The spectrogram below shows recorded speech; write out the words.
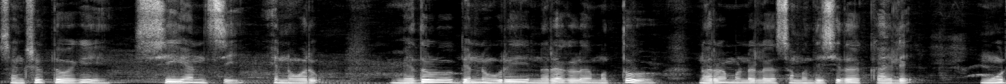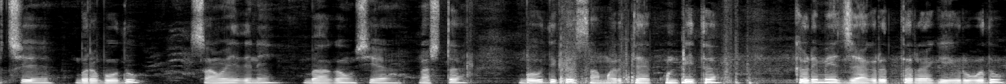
ಸಂಕ್ಷಿಪ್ತವಾಗಿ ಸಿ ಎನ್ ಸಿ ಎನ್ನುವರು. ಮೆದುಳು, ಬೆನ್ನು, ಉರಿ, ನರಗಳ ಮತ್ತು ನರಮಂಡಲ ಸಂಬಂಧಿಸಿದ ಕಾಯಿಲೆ. ಮೂರ್ಛೆ ಬರಬಹುದು. ಸಂವೇದನೆ ಭಾಗಶಃ ನಷ್ಟ, ಬೌದ್ಧಿಕ ಸಾಮರ್ಥ್ಯ ಕುಂಠಿತ, ಕಡಿಮೆ ಜಾಗೃತರಾಗಿ ಇರುವುದು,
